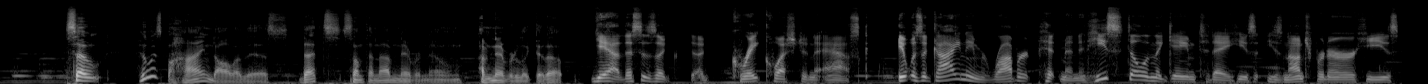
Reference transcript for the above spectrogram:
So who is behind all of this? That's something I've never known. I've never looked it up. Yeah, this is a, a great question to ask. It was a guy named Robert Pittman, and he's still in the game today. He's he's an entrepreneur. He's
